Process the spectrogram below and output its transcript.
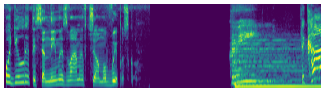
поділитися ними з вами в цьому випуску. Green, the color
